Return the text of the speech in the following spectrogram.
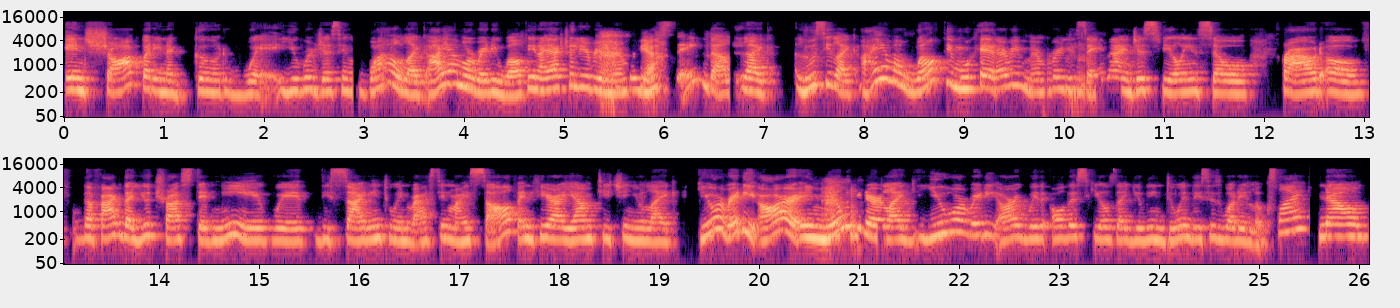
in shock, but in a good way. You were just in, wow, like I am already wealthy. And I actually remember yeah. you saying that, like, Luzy, like, I am a wealthy mujer. I remember you mm-hmm. saying that and just feeling so proud of the fact that you trusted me with deciding to invest in myself. And here I am teaching you, like, you already are a millionaire. like, you already are with all the skills that you've been doing. This is what it looks like. Now,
